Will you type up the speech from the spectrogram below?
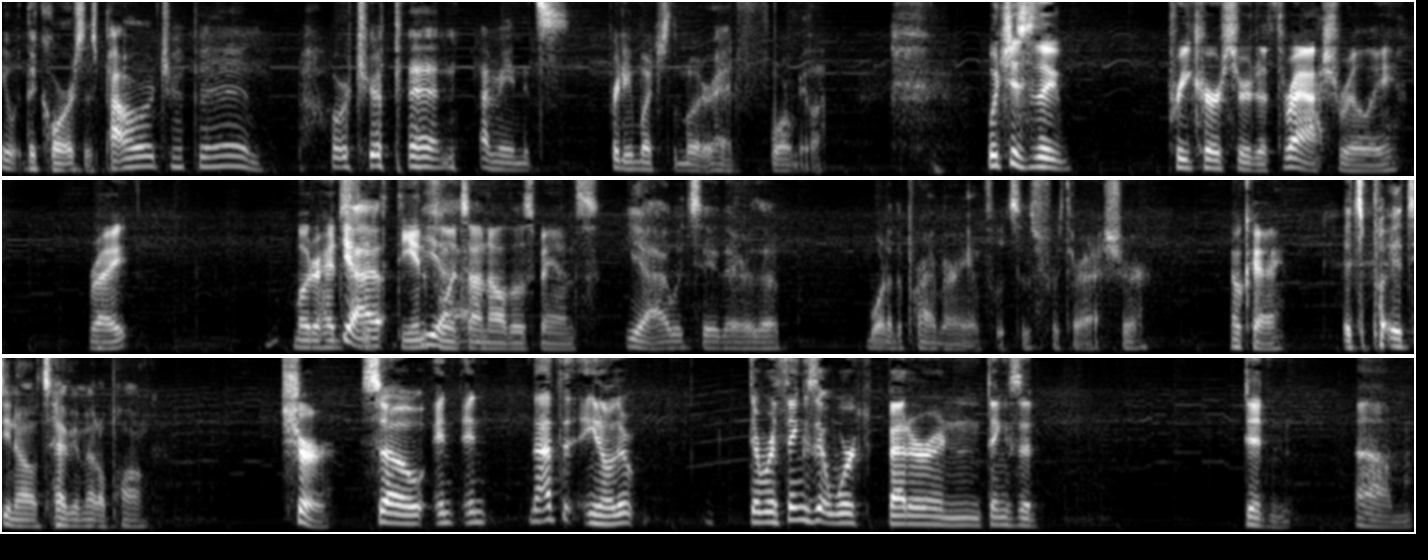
know, the chorus is power tripping, power tripping. I mean, it's pretty much the Motorhead formula. which is the precursor to thrash, really, right? Motorhead's Yeah, the, the influence yeah. on all those bands. Yeah, I would say they're the one of the primary influences for thrash. Sure, Okay, it's it's you know it's heavy metal punk. sure. So, and and not that you know there there were things that worked better and things that didn't. Um,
